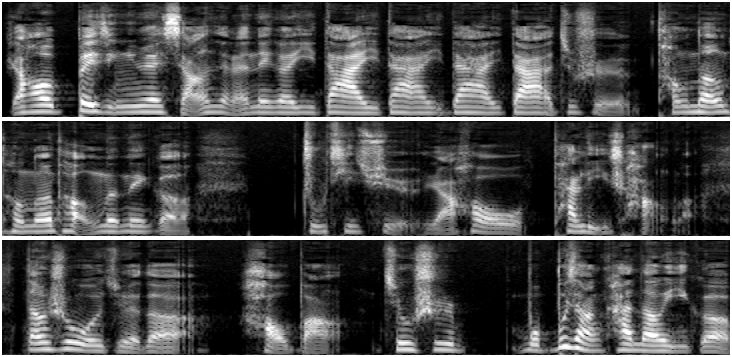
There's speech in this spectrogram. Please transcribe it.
然后背景音乐响起来，那个一大一大一大一大就是腾腾腾腾腾的那个主题曲，然后他离场了。当时我觉得好棒，就是我不想看到一个。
